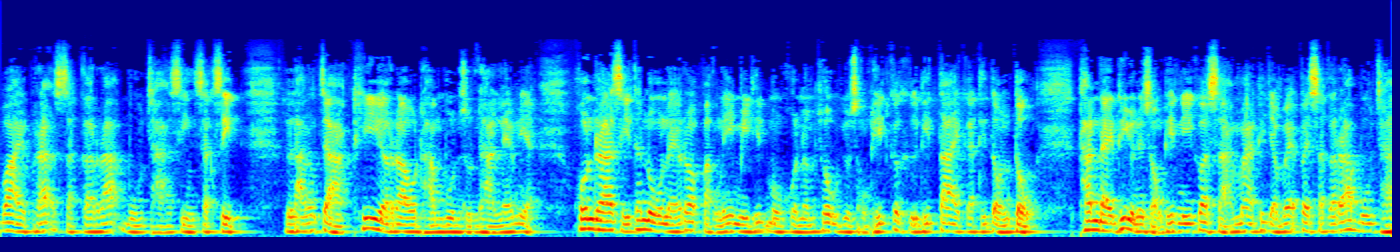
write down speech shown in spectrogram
ไหว้พระสักการะบูชาสิ่งศักดิ์สิทธิ์ หลังจากที่เราทำบุญสุนทานแล้วเนี่ย คนราศีธนูในรอบปักนี้มีทิศมงคลนำโชคอยู่สองทิศก็คือทิศใต้กับทิศตะวันตก ท่านใดที่อยู่ในสองทิศนี้ก็สามารถที่จะแวะไปสักการะบูชา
